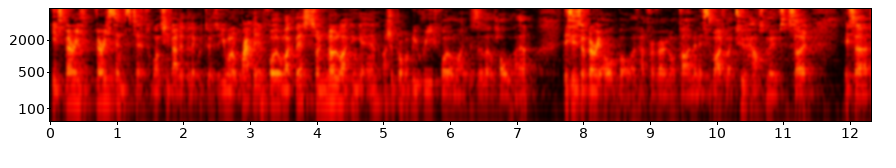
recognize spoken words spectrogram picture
it's very, very sensitive once you've added the liquid to it. So you want to wrap it in foil like this so no light can get in. I should probably refoil mine because there's a little hole there. This is a very old bottle I've had for a very long time and it survived like two house moves. So it's, uh,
